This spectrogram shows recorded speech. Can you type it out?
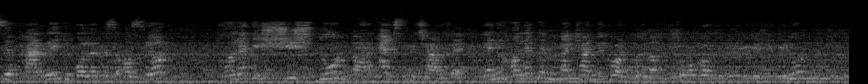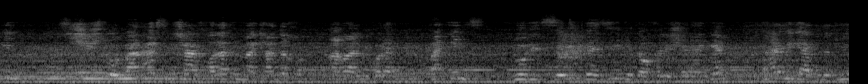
سپره که بالا مثل آسیا حالت 6 دور برعکس میچرخه. یعنی حالت مکنده کار کنه وقتی شما کارتتون رو می‌کشی بیرون این 6 دور برعکس میچرخه. حالت مکنده عمل می‌کنه. و این دو لیتر بنزینی که داخل شلنگه برمیگردونه توی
